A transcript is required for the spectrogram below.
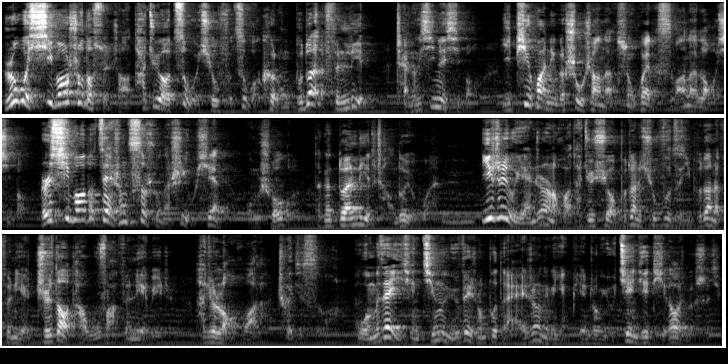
如果细胞受到损伤，它就要自我修复、自我克隆，不断的分裂，产生新的细胞，以替换那个受伤的、损坏的、死亡的老细胞。而细胞的再生次数呢是有限的，我们说过，它跟端粒的长度有关。一直有炎症的话，它就需要不断的修复自己，不断的分裂，直到它无法分裂为止，它就老化了，彻底死亡了。我们在以前鲸鱼为什么不得癌症那个影片中有间接提到这个事情，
